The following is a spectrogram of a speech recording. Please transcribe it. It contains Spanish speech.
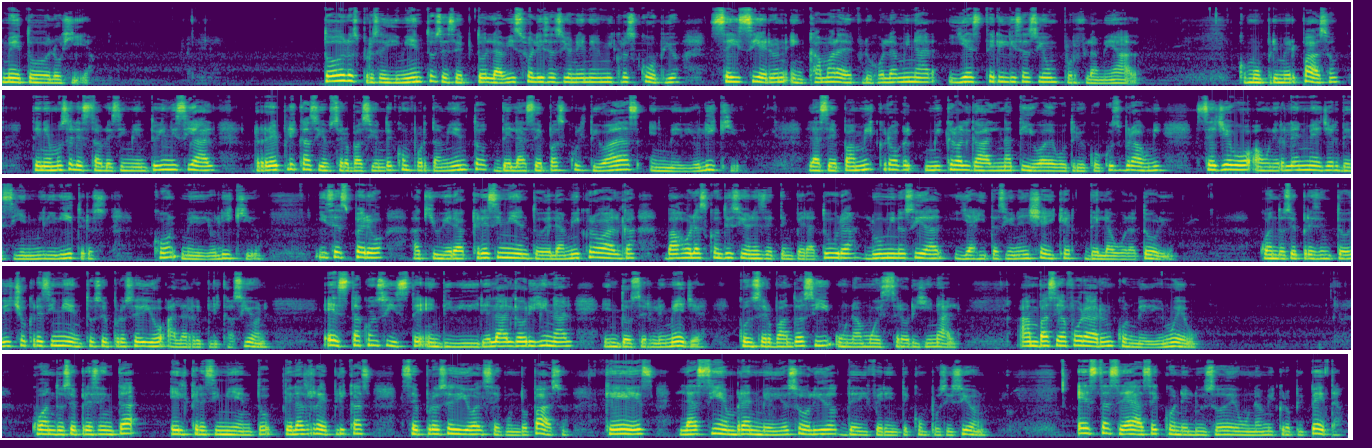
Metodología. Todos los procedimientos, excepto la visualización en el microscopio, se hicieron en cámara de flujo laminar y esterilización por flameado. Como primer paso, tenemos el establecimiento inicial, réplicas y observación de comportamiento de las cepas cultivadas en medio líquido. La cepa microalgal nativa de Botryococcus brownie se llevó a un Erlenmeyer de 100 mililitros con medio líquido y se esperó a que hubiera crecimiento de la microalga bajo las condiciones de temperatura, luminosidad y agitación en shaker del laboratorio. Cuando se presentó dicho crecimiento se procedió a la replicación. Esta consiste en dividir el alga original en dos Erlenmeyer, conservando así una muestra original. Ambas se aforaron con medio nuevo. Cuando se presenta el crecimiento de las réplicas, se procedió al segundo paso, que es la siembra en medio sólido de diferente composición. Esta se hace con el uso de una micropipeta.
